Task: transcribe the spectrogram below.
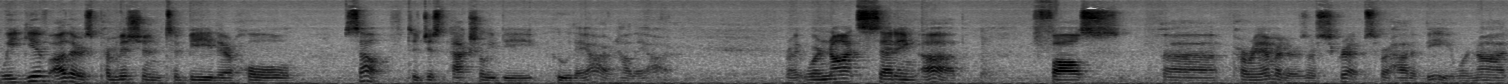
we give others permission to be their whole self, to just actually be who they are and how they are. Right? We're not setting up false uh, parameters or scripts for how to be. We're not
